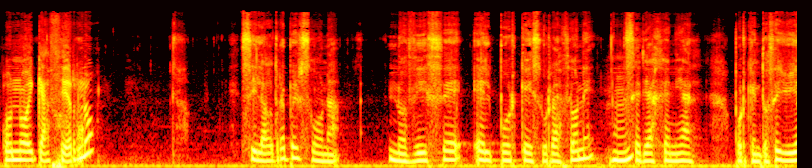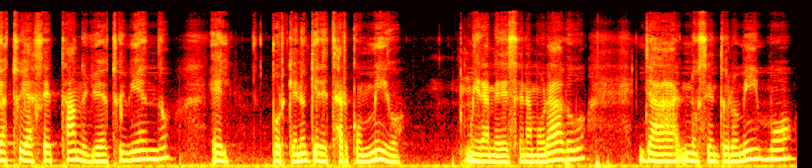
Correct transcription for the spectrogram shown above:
o no hay que hacerlo. Si la otra persona nos dice el por qué y sus razones, sería genial. Porque entonces yo ya estoy aceptando, yo ya estoy viendo el por qué no quiere estar conmigo. Mira, me he desenamorado, ya no siento lo mismo.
